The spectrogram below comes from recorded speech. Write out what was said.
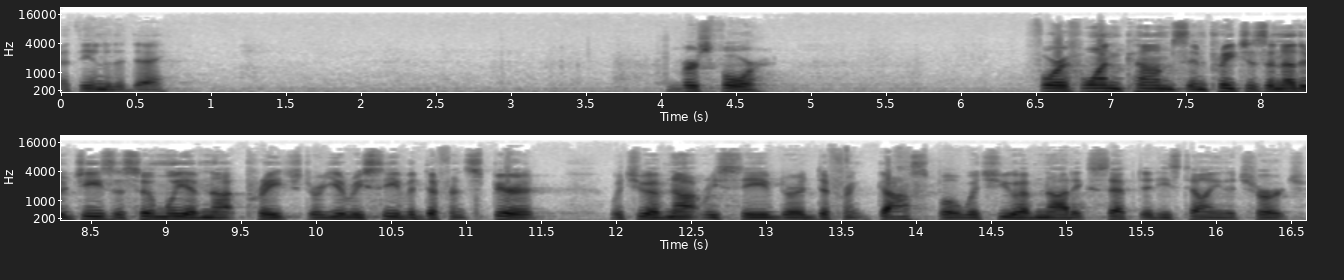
at the end of the day. Verse 4 For if one comes and preaches another Jesus whom we have not preached, or you receive a different spirit, which you have not received, or a different gospel which you have not accepted. He's telling the church,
